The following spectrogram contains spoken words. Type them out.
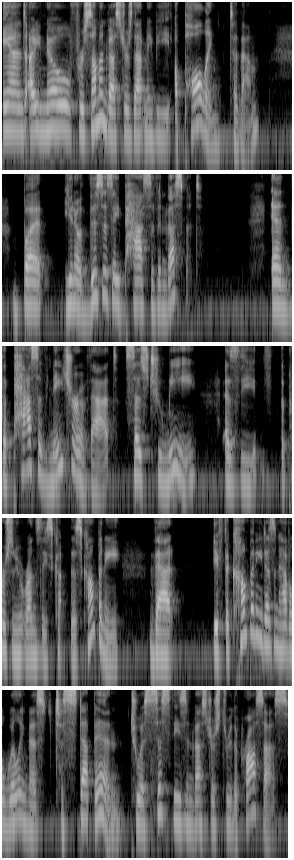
And I know for some investors that may be appalling to them, but you know, this is a passive investment. And the passive nature of that says to me as the the person who runs these this company that if the company doesn't have a willingness to step in to assist these investors through the process,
